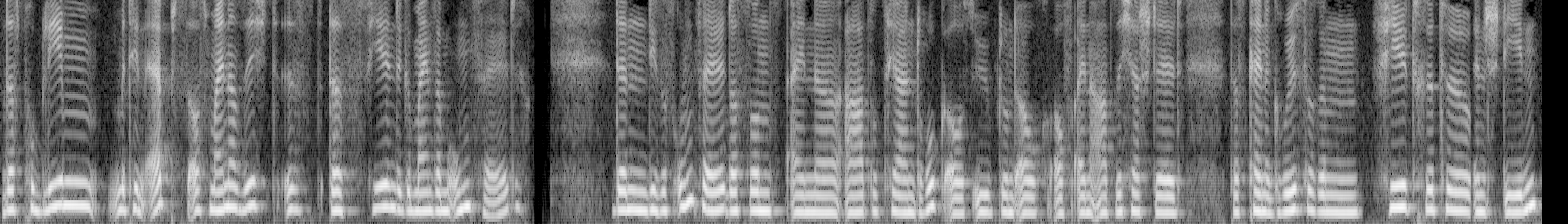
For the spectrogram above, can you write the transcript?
Das Problem mit den Apps aus meiner Sicht ist das fehlende gemeinsame Umfeld. Denn dieses Umfeld, das sonst eine Art sozialen Druck ausübt und auch auf eine Art sicherstellt, dass keine größeren Fehltritte entstehen,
